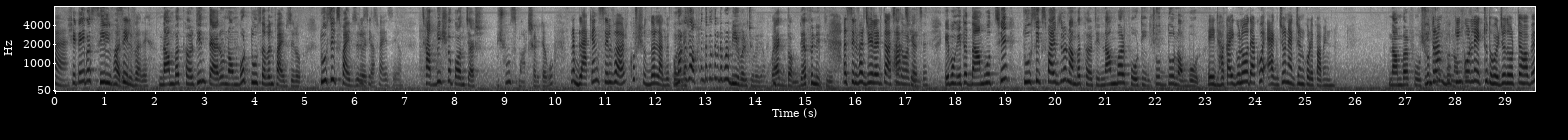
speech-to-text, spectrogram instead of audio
হ্যাঁ। সেটা এবার সিলভার সিলভারে নাম্বার থার্টিন তেরো নম্বর two seven five zero two six five zero এটা। ছাব্বিশশো পঞ্চাশ। ভীষণ স্মার্ট শাড়িটা গো। মানে ব্ল্যাক এন্ড সিলভার খুব সুন্দর লাগবে তোমার পরলে। কাছে অপশন থাকলে তুমি এটা পরে বিয়ে বাড়ি চলে যাব একদম ডেফিনেটলি আর সিলভার জুয়েলারি তো আছে তোমার কাছে। এবং এটার দাম হচ্ছে two six five zero number thirteen number fourteen চোদ্দ নম্বর। এই ঢাকাইগুলোও দেখো একজন একজন করে পাবেন। নাম্বার ফোরটিন সুতরাং বুকিং করলে একটু ধৈর্য ধরতে হবে।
